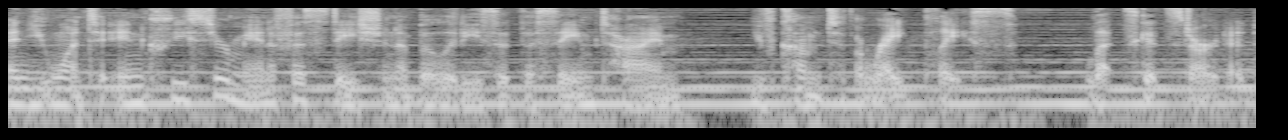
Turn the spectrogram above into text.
and you want to increase your manifestation abilities at the same time, you've come to the right place. Let's get started.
